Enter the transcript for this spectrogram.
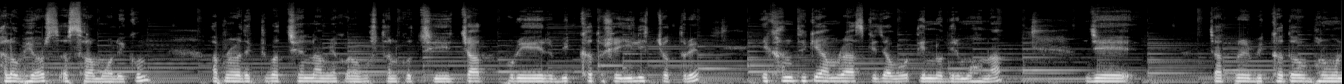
হ্যালো ভিউয়ার্স আসসালামু আলাইকুম। আপনারা দেখতে পাচ্ছেন আমি এখন অবস্থান করছি চাঁদপুরের বিখ্যাত সেই ইলিশ চত্বরে। এখান থেকে আমরা আজকে যাব তিন নদীর মোহনা, যে চাঁদপুরের বিখ্যাত ভ্রমণ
